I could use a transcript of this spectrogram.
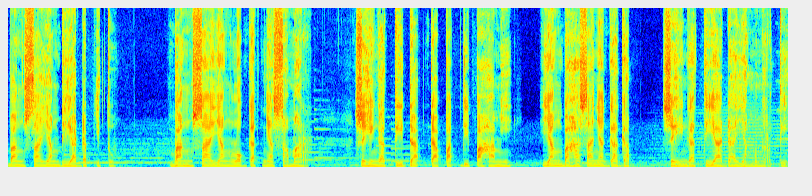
bangsa yang biadab itu, bangsa yang logatnya samar, sehingga tidak dapat dipahami, yang bahasanya gagap, sehingga tiada yang mengerti.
